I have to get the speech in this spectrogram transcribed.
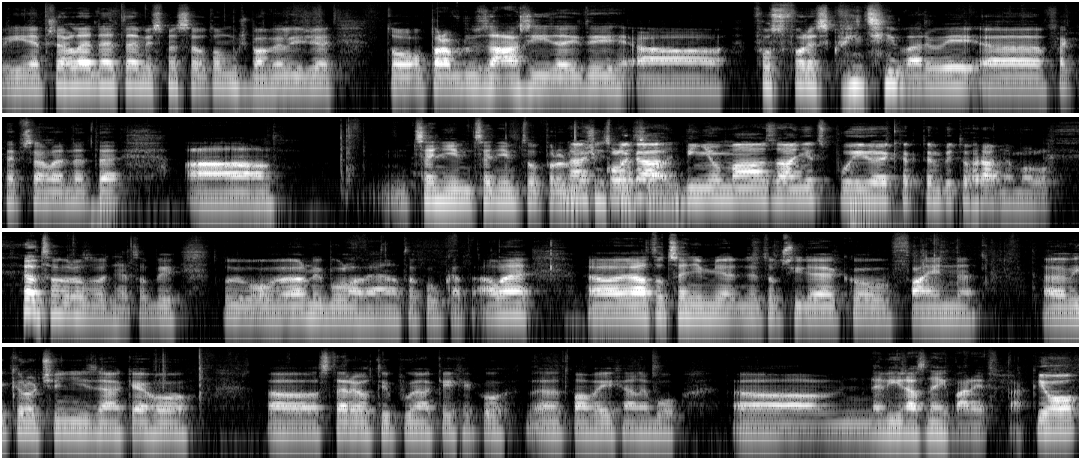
ji nepřehlédnete, my jsme se o tom už bavili, že to opravdu září, tady ty uh, fosforeskující barvy uh, fakt nepřehlednete a cením, cením to produkční Náš kolega Bíňo má zánět spojivek, tak ten by to hrát nemohl. No to rozhodně, to by, to by bylo velmi bolavé na to koukat, ale uh, já to cením, mně, mně to přijde jako fajn uh, vykročení z nějakého uh, stereotypu nějakých jako uh, tmavých anebo uh, nevýrazných barev. Tak. Jo,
